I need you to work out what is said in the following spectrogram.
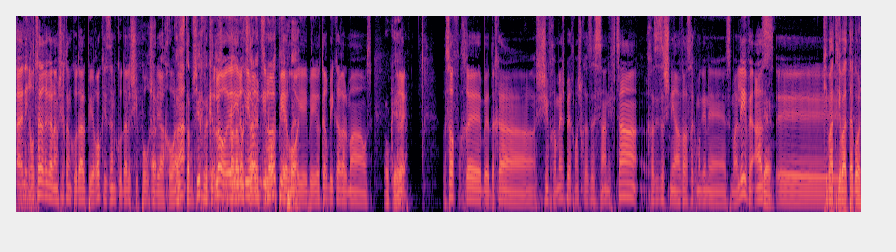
אני רוצה רגע להמשיך את הנקודה על פיירו, כי זו נקודה לשיפור שלי האחרונה. אז תמשיך וכדי לא, שנוכל לרוץ לרצועות. היא לא על פיירו, היא יותר בעיקר על מה עושה. אוקיי. תראה. בסוף, אחרי, בדקה 65 בערך, משהו כזה, סאן נפצע, חזיזה שנייה עבר שחק מגן אה, שמאלי, ואז... כן. אה, כמעט קיבלת גול.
